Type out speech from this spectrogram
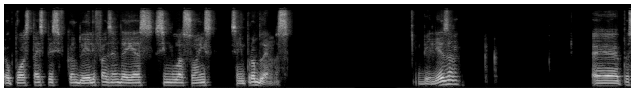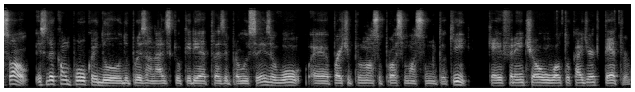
eu posso estar especificando ele fazendo aí as simulações sem problemas. Beleza? É, pessoal, esse daqui é um pouco aí do, do Pros Análise que eu queria trazer para vocês. Eu vou é, partir para o nosso próximo assunto aqui, que é referente ao AutoCAD Architecture.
